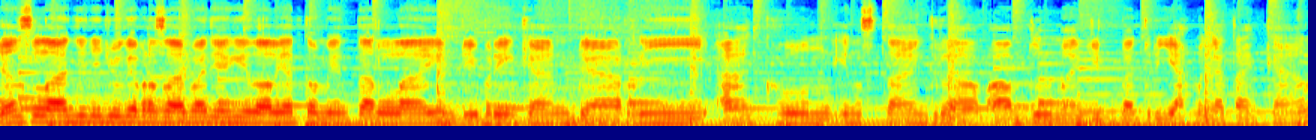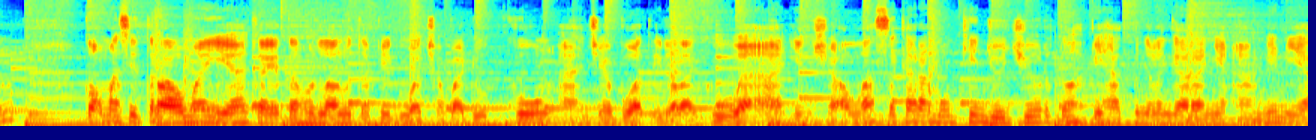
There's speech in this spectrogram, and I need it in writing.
dan selanjutnya juga persahabat yang kita lihat komentar lain diberikan dari akun Instagram. Abdul Majid Badriah mengatakan Kok masih trauma ya kayak tahun lalu tapi gua coba dukung aja buat idola gua. Insya Allah sekarang mungkin jujur tuh pihak penyelenggaranya amin ya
